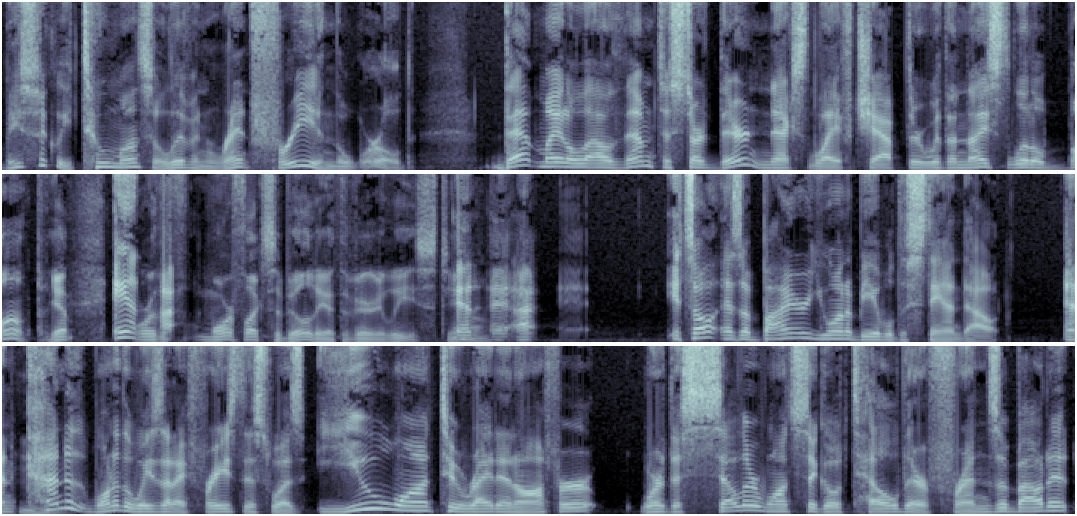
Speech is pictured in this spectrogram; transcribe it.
basically 2 months of living rent free in the world, that might allow them to start their next life chapter with a nice little bump. Yep. And or the, more flexibility at the very least. You and I, it's all as a buyer, you want to be able to stand out. And Mm-hmm. kind of one of the ways that I phrased this was you want to write an offer where the seller wants to go tell their friends about it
